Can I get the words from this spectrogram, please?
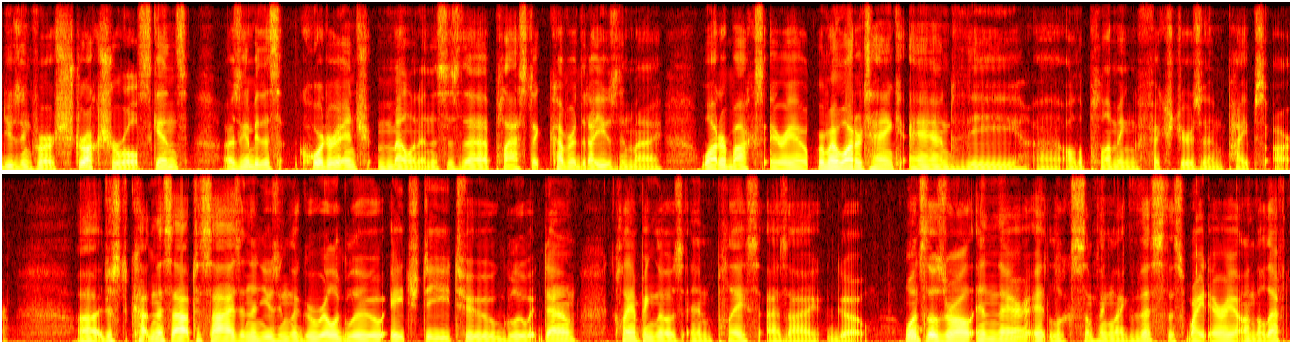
using for our structural skins is going to be this quarter inch melamine. This is the plastic cover that I used in my water box area where my water tank and the uh, all the plumbing fixtures and pipes are. Uh, just cutting this out to size and then using the Gorilla Glue HD to glue it down, clamping those in place as I go. Once those are all in there, it looks something like this, this white area on the left.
